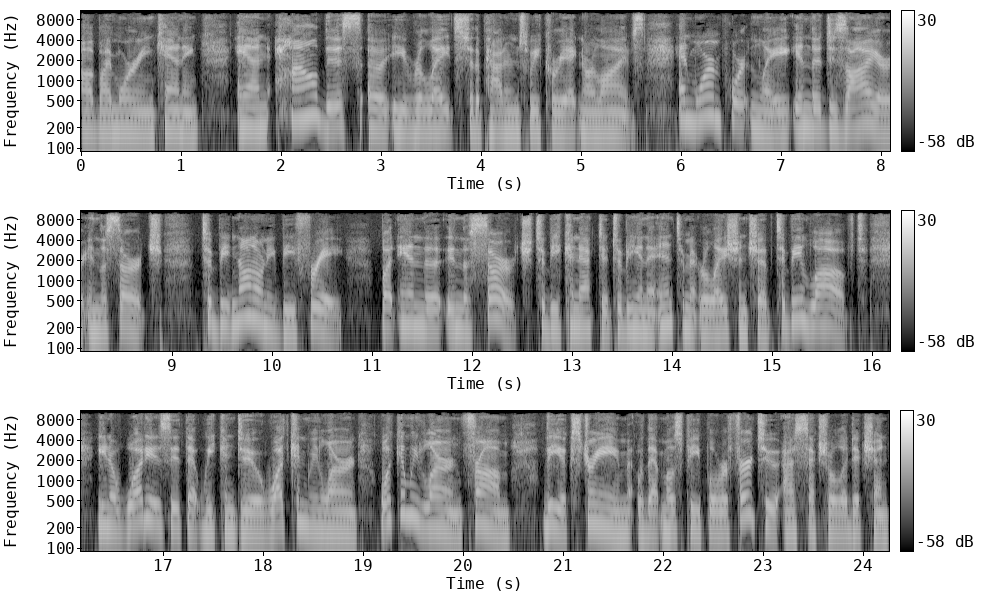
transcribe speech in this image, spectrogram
Uh, by Maureen Canning, and how this uh, relates to the patterns we create in our lives. And more importantly, in the desire, in the search to be not only be free, but in the in the search to be connected, to be in an intimate relationship, to be loved. You know, what is it that we can do? What can we learn? What can we learn from the extreme that most people refer to as sexual addiction?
